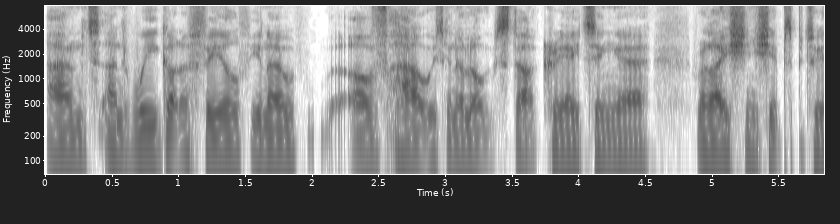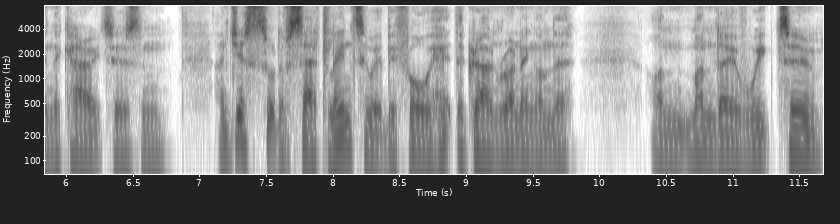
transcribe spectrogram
And and we got a feel, you know, of how it was going to look. Start creating uh, relationships between the characters, and, and just sort of settle into it before we hit the ground running on the on Monday of week two.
